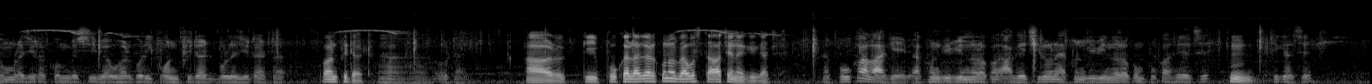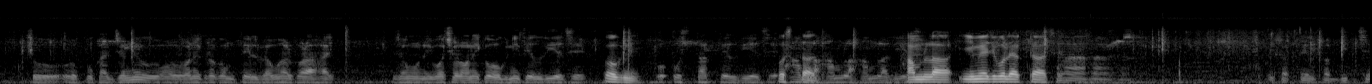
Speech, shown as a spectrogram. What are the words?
আমরা যেটা কম বেশি ব্যবহার করি কনফিডার্ট বলে যেটা একটা। কনফিডার্ট হ্যাঁ হ্যাঁ ওটাই। আর কি পোকা লাগার কোনো ব্যবস্থা আছে নাকি গাছে? হ্যাঁ, পোকা লাগে। এখন বিভিন্ন রকম আগে ছিল না এখন বিভিন্ন রকম পোকা হয়েছে। হুম। ঠিক আছে? তো পোকার জন্য অনেক রকম তেল ব্যবহার করা হয়। যেমন এবছর অনেকে অগ্নি তেল দিয়েছে। অগ্নি। ওস্তাদ তেল দিয়েছে। ওস্তাদ। হামলা হামলা দিয়েছে। হামলা ইমেজ বলে একটা আছে। হ্যাঁ হ্যাঁ হ্যাঁ। এসব তেল সব দিচ্ছে।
